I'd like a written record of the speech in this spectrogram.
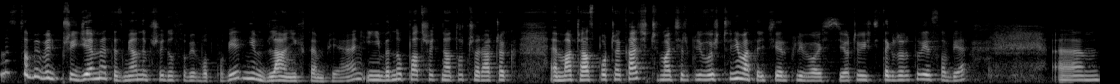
My sobie przyjdziemy, te zmiany przyjdą sobie w odpowiednim dla nich tempie i nie będą patrzeć na to, czy raczek e, ma czas poczekać, czy ma cierpliwość, czy nie ma tej cierpliwości. Oczywiście tak żartuję sobie. Em,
